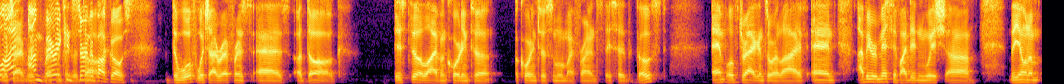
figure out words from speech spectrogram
wolf, which I alive. re- I'm very referenced as a concerned about Ghost. The wolf, which I referenced as a dog, is still alive according to according to some of my friends. They said the ghost and both dragons are alive. And I'd be remiss if I didn't wish uh, Lyanna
